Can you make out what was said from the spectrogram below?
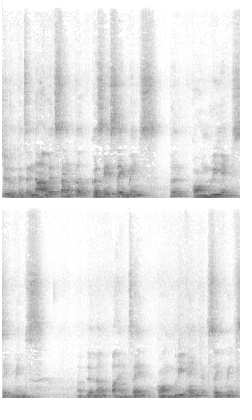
चलो त्याचं नावच सांगतं कसे सेगमेंट्स तर कॉन्ग्रियंट सेगमेंट्स आपल्याला पाहायचंय. कॉन्ग्रियंट सेगमेंट्स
